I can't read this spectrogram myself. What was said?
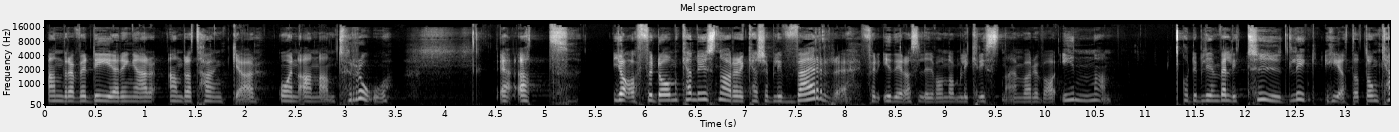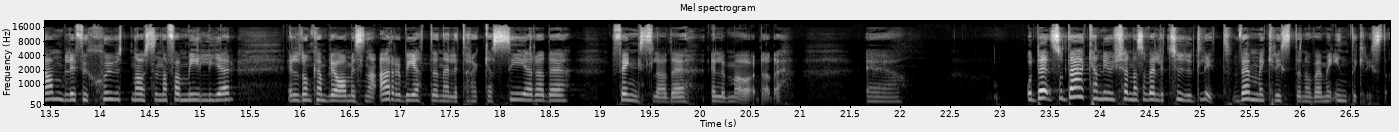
andra värderingar, andra tankar och en annan tro. Eh, att, ja, för dem kan det ju snarare kanske bli värre för, i deras liv om de blir kristna än vad det var innan. Och det blir en väldigt tydlighet att de kan bli förskjutna av sina familjer, eller de kan bli av med sina arbeten, eller trakasserade, fängslade eller mördade. Eh. Och det, så där kan det ju kännas väldigt tydligt. Vem är kristen och vem är inte kristen?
